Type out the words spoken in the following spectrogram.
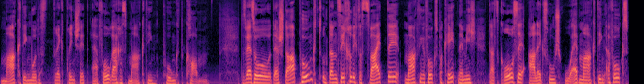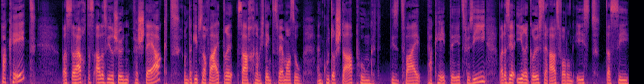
Marketing, wo das direkt drin steht, erfolgreichesmarketing.com. Das wäre so der Startpunkt und dann sicherlich das zweite Marketing-Erfolgspaket, nämlich das große Alex Rouge Webmarketing-Erfolgspaket, was dann auch das alles wieder schön verstärkt. Und da gibt's noch weitere Sachen, aber ich denke, das wäre mal so ein guter Startpunkt, diese zwei Pakete jetzt für Sie, weil das ja Ihre größte Herausforderung ist, dass Sie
